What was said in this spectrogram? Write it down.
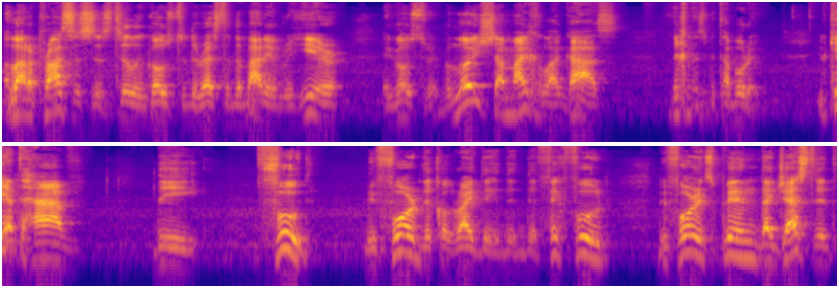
a lot of processes till it goes to the rest of the body. Over here, it goes through it. You can't have the food before the right? The, the, the thick food before it's been digested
